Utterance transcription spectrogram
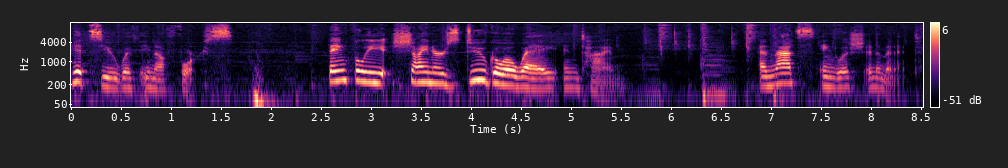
hits you with enough force. Thankfully, shiners do go away in time. And that's English in a minute.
